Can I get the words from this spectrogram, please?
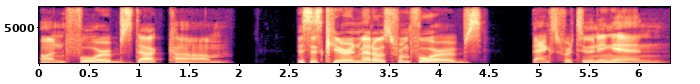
on Forbes.com. This is Kieran Meadows from Forbes. Thanks for tuning in.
